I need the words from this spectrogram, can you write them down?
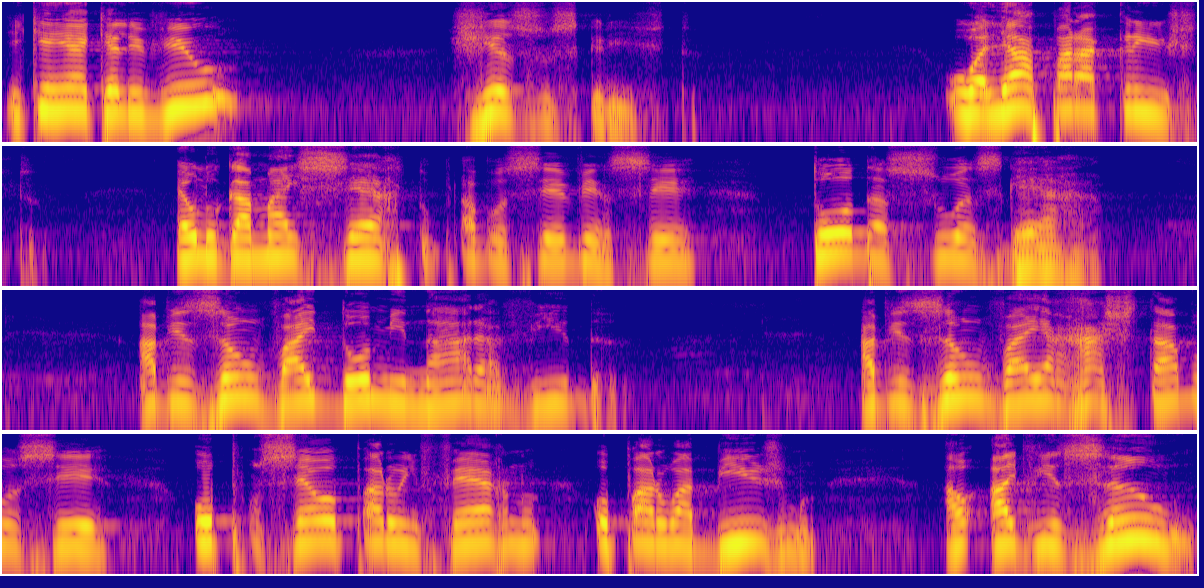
e quem é que ele viu? Jesus Cristo. O olhar para Cristo é o lugar mais certo para você vencer todas as suas guerras. A visão vai dominar a vida. A visão vai arrastar você ou para o céu, ou para o inferno, ou para o abismo. A, a visão,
